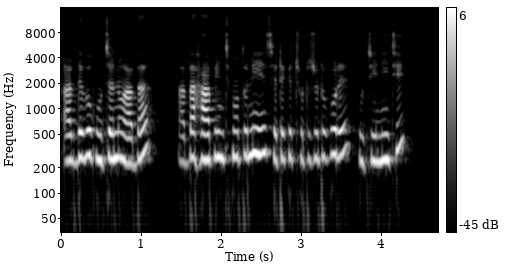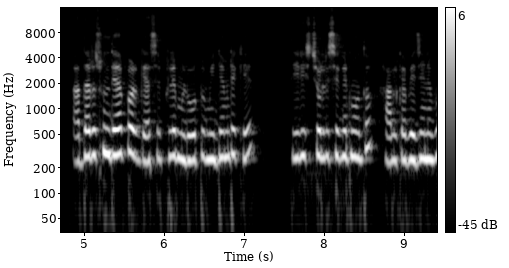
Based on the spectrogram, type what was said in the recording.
আর দেবো কুচানো আদা। আদা হাফ ইঞ্চ মতো নিয়ে সেটাকে ছোট ছোট করে কুচিয়ে নিয়েছি। আদা রসুন দেওয়ার পর গ্যাসের ফ্লেম লো টু মিডিয়াম রেখে তিরিশ চল্লিশ সেকেন্ড মতো হালকা ভেজে নেব।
